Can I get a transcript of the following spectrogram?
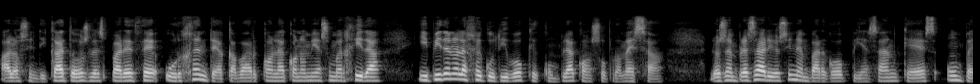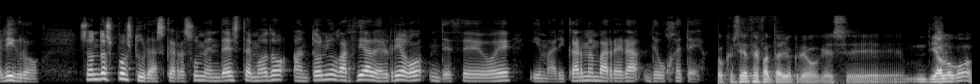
A los sindicatos les parece urgente acabar con la economía sumergida y piden al Ejecutivo que cumpla con su promesa. Los empresarios, sin embargo, piensan que es un peligro. Son dos posturas que resumen de este modo Antonio García del Riego, de COE, y Mari Carmen Barrera, de UGT. Lo que sí hace falta, yo creo, que es eh, un diálogo,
